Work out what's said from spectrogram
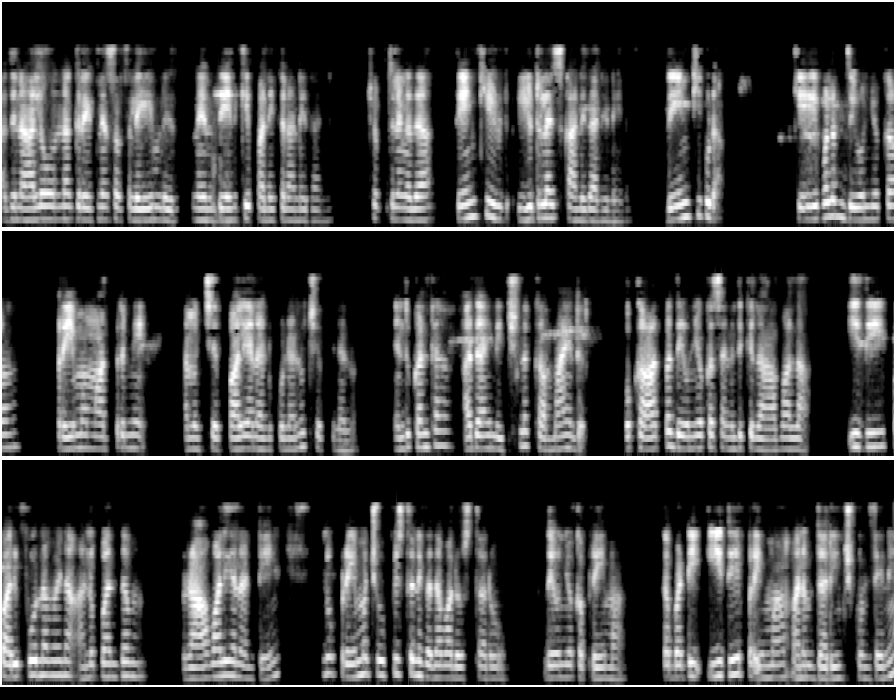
అది నాలో ఉన్న గ్రేట్నెస్ అసలు ఏం లేదు. నేను దేనికి పనికిరాని దాన్ని. చెప్తున్నాను కదా దేనికి యూటిలైజ్ కాని దాన్ని నేను. దేనికి కూడా. కేవలం దేవుని యొక్క ప్రేమ మాత్రమే ఆమెకు చెప్పాలి అని అనుకున్నాను చెప్పినాను. ఎందుకంటే అది ఆయన ఇచ్చిన కమాండ్ ఒక ఆత్మ దేవుని యొక్క సన్నిధికి రావాలా? ఇది పరిపూర్ణమైన అనుబంధం రావాలి అని అంటే నువ్వు ప్రేమ చూపిస్తేనే కదా వాళ్ళు వస్తారు. దేవుని యొక్క ప్రేమ. కాబట్టి ఇదే ప్రేమ మనం ధరించుకుంటేనే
